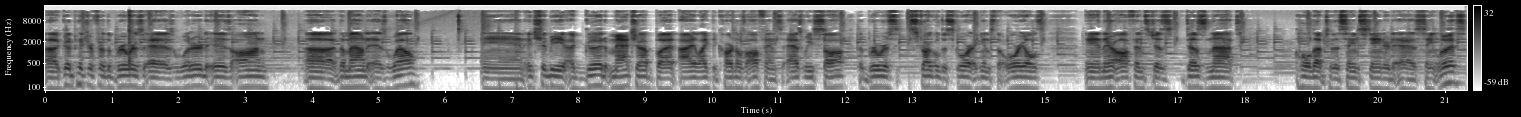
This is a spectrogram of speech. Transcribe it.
Uh, good pitcher for the Brewers as Woodruff is on uh, the mound as well and it should be a good matchup, but I like the Cardinals offense. As we saw, the Brewers struggled to score against the Orioles, and their offense just does not hold up to the same standard as St. Louis.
